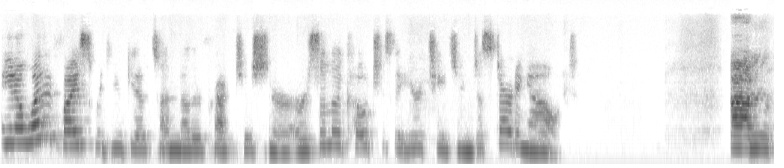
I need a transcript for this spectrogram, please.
You know, what advice would you give to another practitioner or some of the coaches that you're teaching just starting out? Um,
